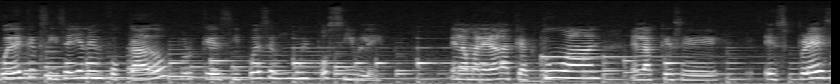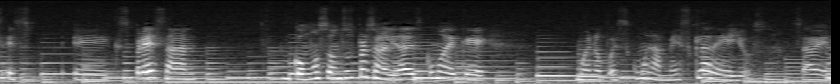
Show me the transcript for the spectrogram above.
puede que sí se hayan enfocado porque sí puede ser muy posible. En la manera en la que actúan, en la que se expres, eh, expresan, cómo son sus personalidades, como de que, bueno, pues es como la mezcla de ellos, ¿saben?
